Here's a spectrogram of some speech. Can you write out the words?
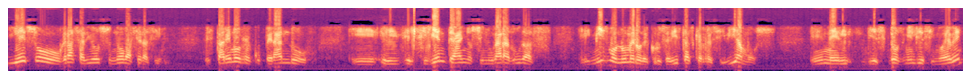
y eso, gracias a Dios, no va a ser así. Estaremos recuperando eh, el, siguiente año, sin lugar a dudas, el mismo número de cruceristas que recibíamos en el 2019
